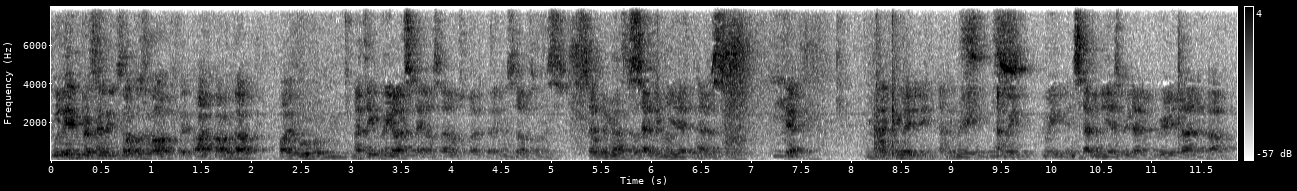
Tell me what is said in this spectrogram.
he didn't present himself as an architect. I found out by googling. I think we isolate ourselves by putting ourselves on this seven, seven year pedestal. Yeah. Completely. And we, and we, we, in seven years, we don't really learn about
